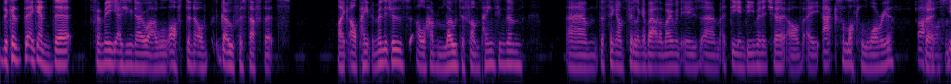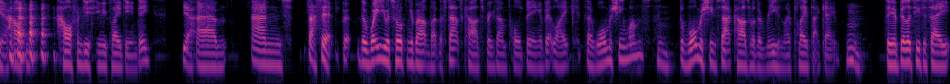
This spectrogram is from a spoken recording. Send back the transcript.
because but again, the for me, as you know, I will often go for stuff that's like I'll paint the miniatures. I'll have loads of fun painting them. Um, the thing I'm fiddling about at the moment is um, a D and D miniature of a axolotl warrior. That's But, awesome. you know, how often- How often do you see me play D and D? yeah. Um, and that's it. But the way you were talking about like the stats cards, for example, being a bit like the War Machine ones, Hmm. the War Machine stat cards were the reason I played that game. Hmm. The ability to say,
